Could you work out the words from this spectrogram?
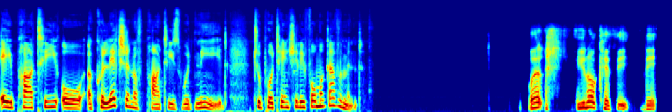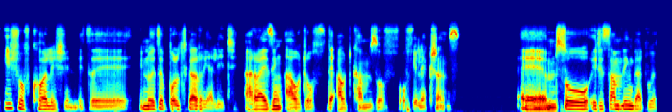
a party or a collection of parties would need to potentially form a government? Well, you know, Kathy, the issue of coalition, it's a you know, it's a political reality arising out of the outcomes of, of elections. Um, so it is something that we've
